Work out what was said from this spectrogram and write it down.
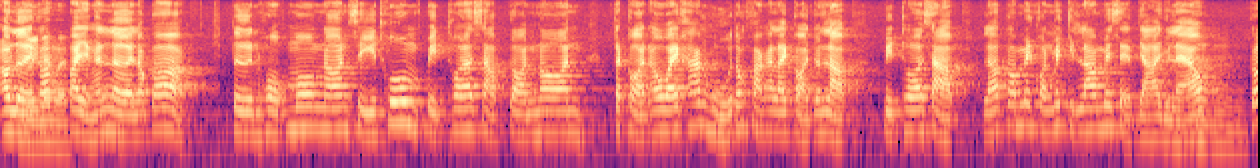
เอาเลยลุยก็แม่งเลยไปอย่างนั้นเลยแล้วก็ ตื่นหกโมงนอนสี่ทุ่ม ปิดโทรศัพท์ก่อนนอน แต่ก่อนเอาไว้ข้างหูต้องฟังอะไรก่อนจนหลับ ปิดโทรศัพท์ แล้วก็ไม่คนไม่กินเหล้าไม่เสพยาอยู่แล้วอืมก็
